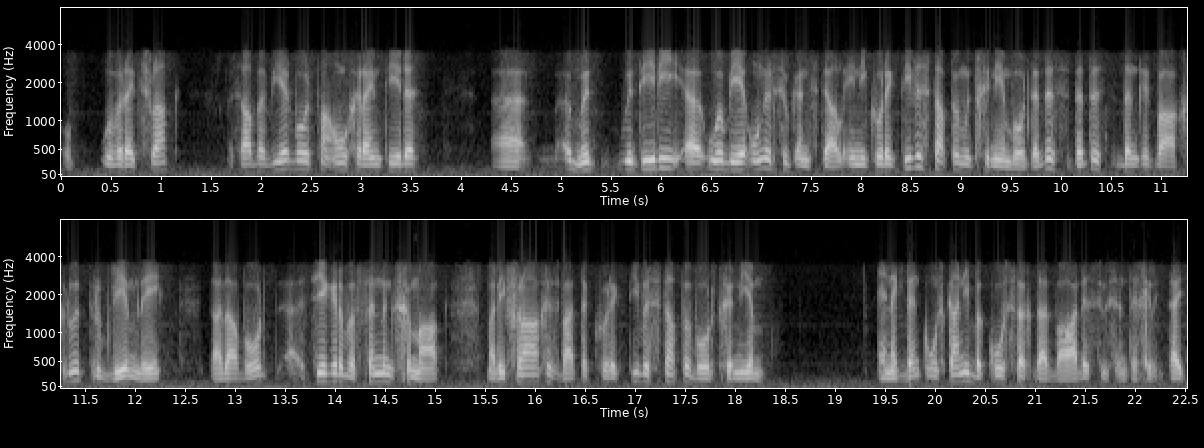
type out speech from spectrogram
op owerheidsvlak as daar beweer word van ongeruimthede uh moet moet hierdie uh, OB ondersoek instel en die korrektiewe stappe moet geneem word. Dit is dit is dink ek waar 'n groot probleem lê dat daar word uh, sekere bevindinge gemaak, maar die vraag is watter korrektiewe stappe word geneem. En ek dink ons kan nie bekostig dat waardes soos integriteit,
